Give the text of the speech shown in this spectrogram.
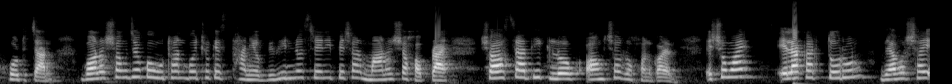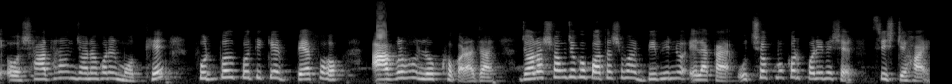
ভোট চান। গণসংযোগ ও উঠান বৈঠকে স্থানীয় বিভিন্ন শ্রেণি পেশার মানুষ সহ প্রায় সহস্রাধিক লোক অংশগ্রহণ করেন। এ সময় এলাকার তরুণ ব্যবসায়ী ও সাধারণ জনগণের মধ্যে ফুটবল প্রতীকের ব্যাপক আগ্রহ লক্ষ্য করা যায়। জনসংযোগ ও পথসভায় বিভিন্ন এলাকায় উৎসবমুখর পরিবেশের সৃষ্টি হয়।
